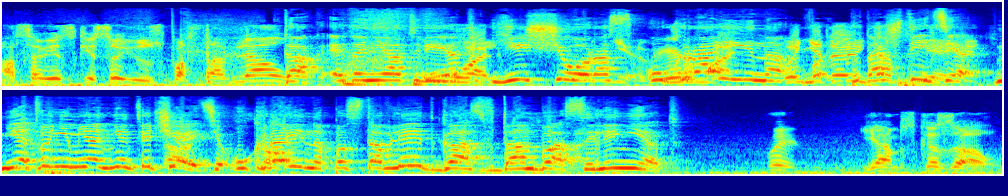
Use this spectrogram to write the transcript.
А Советский Союз поставлял? Так, это не ответ. Уваль. Еще раз, нет, Украина... Вы не Подождите, ответить. нет, вы не, не отвечаете. Да. Украина поставляет газ в Донбасс да. или нет? Вы, я вам сказал.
